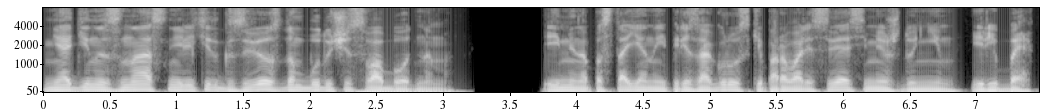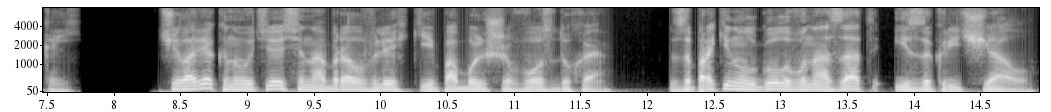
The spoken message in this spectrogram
ни один из нас не летит к звездам, будучи свободным. Именно постоянные перезагрузки порвали связь между ним и Ребеккой. Человек на утесе набрал в легкие побольше воздуха, запрокинул голову назад и закричал.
